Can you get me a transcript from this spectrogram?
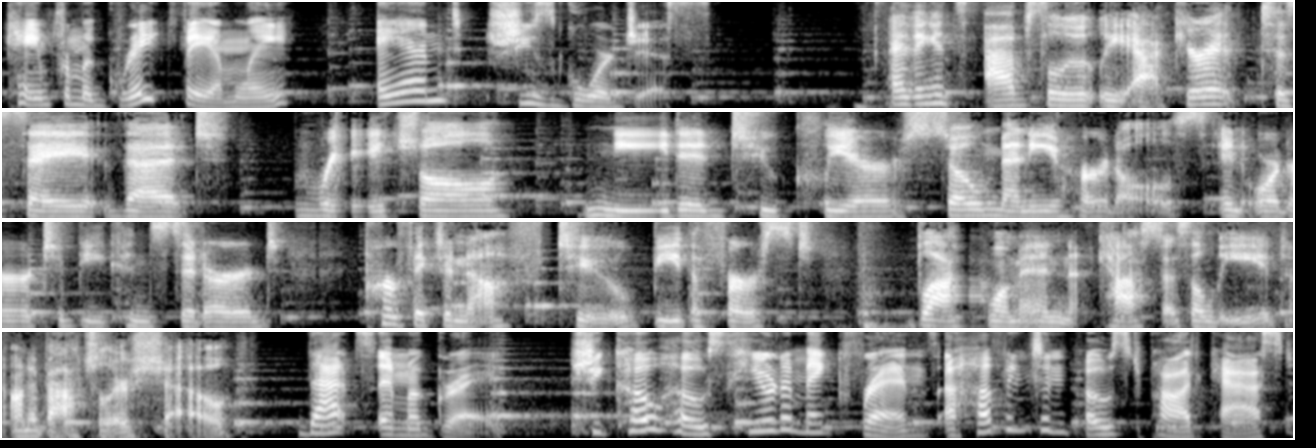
came from a great family, and she's gorgeous. I think it's absolutely accurate to say that Rachel needed to clear so many hurdles in order to be considered perfect enough to be the first Black woman cast as a lead on a Bachelor show. That's Emma Gray. She co hosts Here to Make Friends, a Huffington Post podcast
